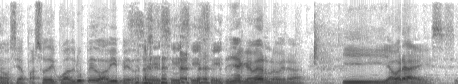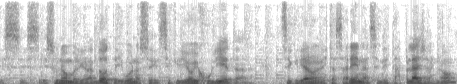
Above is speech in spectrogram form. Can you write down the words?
¿no? O sea, pasó de cuadrúpedo a bípedo, ¿no? Sí, sí, sí. sí. Tenía que verlo, era. Y ahora es, es, un hombre grandote. Y bueno, se, se crió y Julieta se criaron en estas arenas, en estas playas, ¿no?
